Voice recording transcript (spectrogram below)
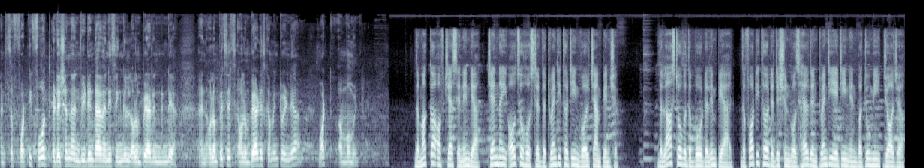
It's the 44th edition, and we didn't have any single Olympiad in India. And Olympics, is, Olympiad is coming to India. What a moment! The Makkah of chess in India, Chennai also hosted the 2013 World Championship. The last over the board Olympiad, the 43rd edition was held in 2018 in Batumi, Georgia.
